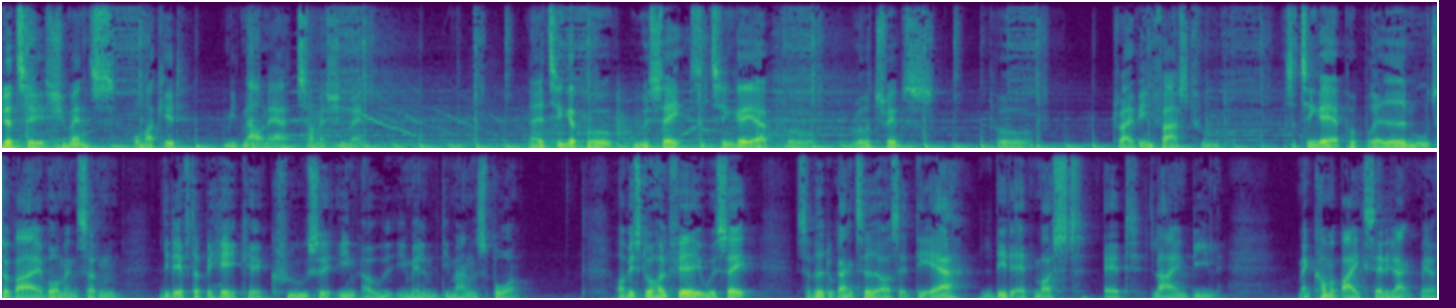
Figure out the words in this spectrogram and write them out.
Lytter til Schumanns Romarkit. Mit navn er Thomas Schumann. Når jeg tænker på USA, så tænker jeg på roadtrips, på drive-in fast food, og så tænker jeg på brede motorveje, hvor man sådan lidt efter behag kan cruise ind og ud imellem de mange spor. Og hvis du har holdt ferie i USA, så ved du garanteret også, at det er lidt at must at lege en bil. Man kommer bare ikke særlig langt med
